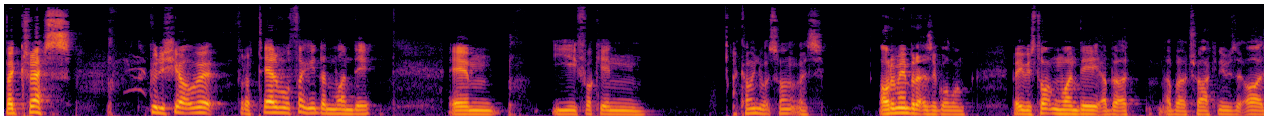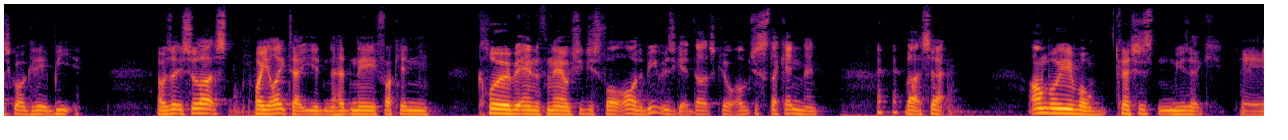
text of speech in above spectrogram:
Big Chris, going to shout him out for a terrible thing he done one day. Um, he fucking, I can't remember what song it was. I'll remember it as I go along. But he was talking one day about a, about a track, and he was like, "Oh, it's got a great beat." I was like, "So that's why you liked it? You had no fucking clue about anything else. You just thought, oh, the beat was good. That's cool. I'll just stick in then. that's it. Unbelievable. Chris's music eh,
